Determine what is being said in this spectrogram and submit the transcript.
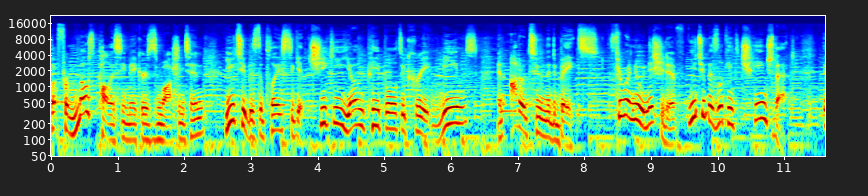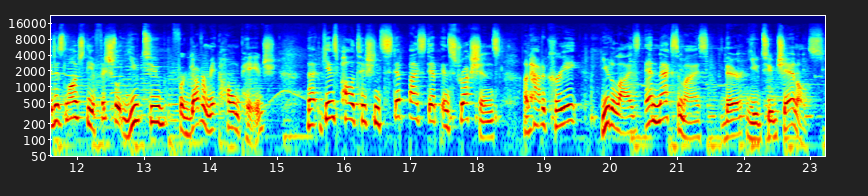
but for most policymakers in Washington, YouTube is the place to get cheeky young people to create memes and auto-tune the debates. Through a new initiative, YouTube is looking to change that. It has launched the official YouTube for Government homepage that gives politicians step-by-step instructions on how to create, utilize, and maximize their YouTube channels.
